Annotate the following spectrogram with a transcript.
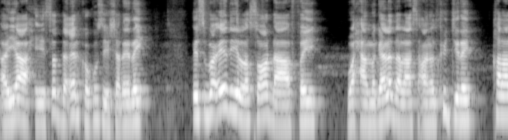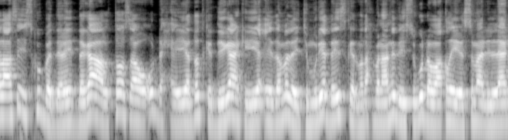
ayaa xiisada cirka ku sii shareeray. Isbuucyadii la soo dhaafay waxaa magaalada laascaanood ka jiray khalalaasi isku bedelay dagaal toos ah oo u dhexeeya dadka deegaanka iyo ciidamada jamhuuriyadda iskeed madax banaanida isugu dhawaaqday ee somalilan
